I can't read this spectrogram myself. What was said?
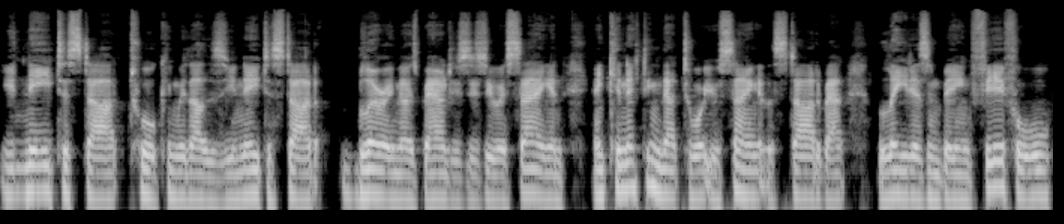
you need to start talking with others. You need to start blurring those boundaries, as you were saying, and, and connecting that to what you were saying at the start about leaders and being fearful.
